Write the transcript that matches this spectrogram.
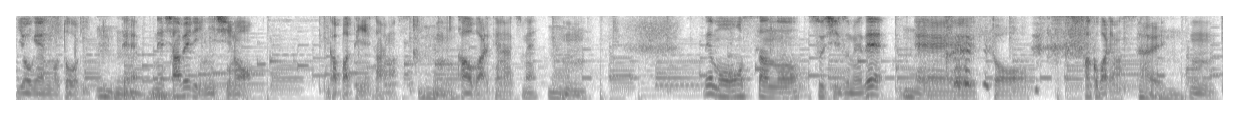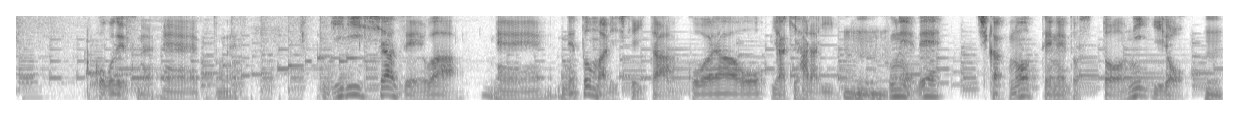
予言の通りって言って、うん。で喋り西のガッパ的にされます、うん。うん。顔バレてないやつね、うん。うん。でもうおっさんの寿司詰めで、うん。えーっと 運ばれます、はい。うん、ここですね。えーっとね。ギリシャ勢は、えー寝泊まりしていた小屋を焼き払い、うん。船で近くのテネドス島に移動、うん。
